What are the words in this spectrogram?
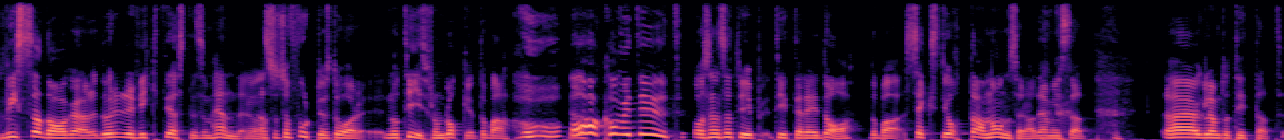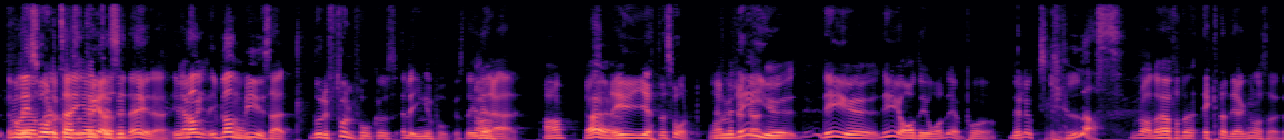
Vissa dagar, då är det det viktigaste som händer. Ja. Alltså så fort det står notis från Blocket, då bara Åh, kommit ut! Och sen så typ tittade jag idag, då bara 68 annonser hade jag missat. Det har jag glömt att titta. Men det är svårt att koncentrera sig, det är ju det. Ibland, men- ibland ja. blir det så här, då är det full fokus eller ingen fokus. Det är Ja. det det är. Ja, ja, Så ja. det är ju jättesvårt. om Nej man men det är ju, det är ju, det är ju ADHD på deluxe. liksom. Klass! Bra, då har jag fått en äkta diagnos här.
